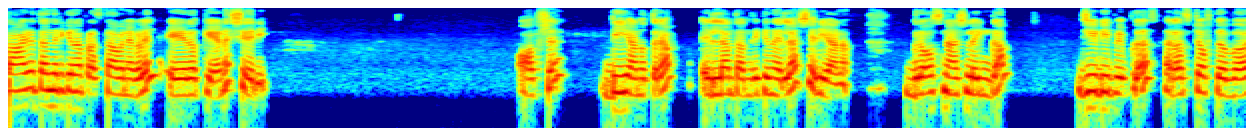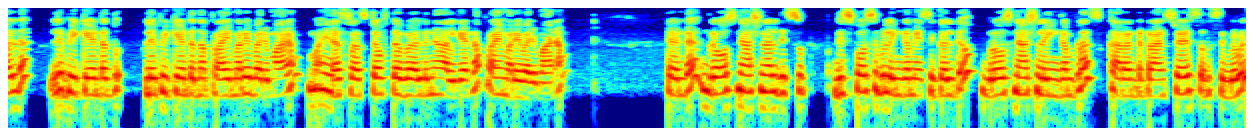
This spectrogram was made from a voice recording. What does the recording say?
താഴെ തന്നിരിക്കുന്ന പ്രസ്താവനകളിൽ ഏതൊക്കെയാണ് ശരി? ഓപ്ഷൻ ഡി ആണ് ഉത്തരം എല്ലാം തന്നിരിക്കുന്നതെല്ലാം ശരിയാണ്. Gross national income G D P plus rest of the world ലഭിക്കേണ്ട ലഭിക്കേണ്ടുന്ന പ്രൈമറി വരുമാനം മൈനസ് റെസ്റ്റ് ഓഫ് ദ വേൾഡിന് നൽകേണ്ട പ്രൈമറി വരുമാനം. രണ്ട് gross national disposable income is equal to gross national income plus current transfers receivable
